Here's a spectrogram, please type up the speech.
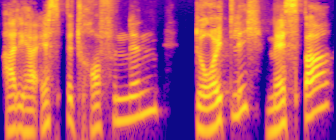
ADHS-Betroffenen deutlich messbar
